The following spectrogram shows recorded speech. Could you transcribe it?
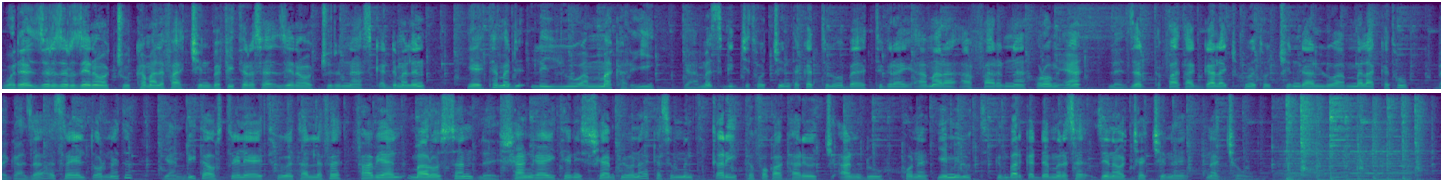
ወደ ዝርዝር ዜናዎቹ ከማለፋችን በፊት ርዕሰ ዜናዎቹን እናስቀድመልን። የተመድ ልዩ አማካሪ የአመፅ ግጭቶችን ተከትሎ በትግራይ፣ አማራ፣ አፋርና ኦሮሚያ ለዘር ጥፋት አጋላጭ ሁነቶች እንዳሉ አመላከቱ። በጋዛ እስራኤል ጦርነት የአንዲት አውስትራሊያዊት ሕይወት አለፈ። ፋቢያን ማሮሳን ለሻንግሃይ ቴኒስ ሻምፒዮና ከስምንት ቀሪ ተፎካካሪዎች አንዱ ሆነ። የሚሉት ግንባር ቀደም ርዕሰ ዜናዎቻችን ናቸው።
